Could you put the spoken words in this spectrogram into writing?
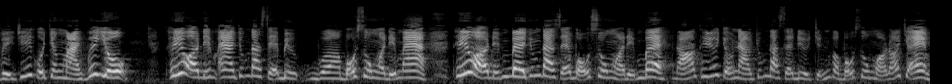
vị trí của chân mày. Ví dụ, thiếu ở điểm A chúng ta sẽ ờ, bổ sung ở điểm A. Thiếu ở điểm B chúng ta sẽ bổ sung ở điểm B. Đó, thiếu chỗ nào chúng ta sẽ điều chỉnh và bổ sung ở đó cho em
